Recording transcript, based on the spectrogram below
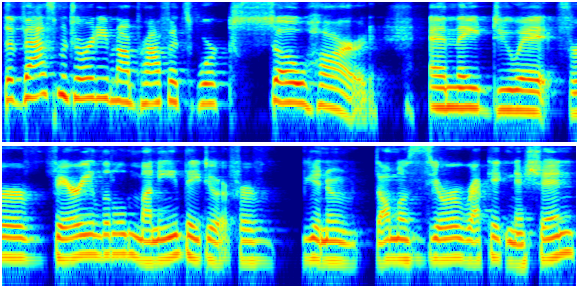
the vast majority of nonprofits work so hard, and they do it for very little money. They do it for you know almost zero recognition.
